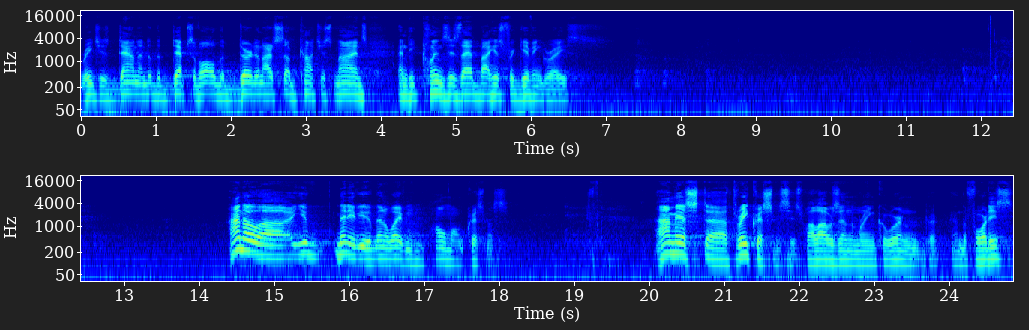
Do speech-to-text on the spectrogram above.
reaches down into the depths of all the dirt in our subconscious minds, and He cleanses that by His forgiving grace. I know uh, you, many of you have been away from home on Christmas. I missed uh, three Christmases while I was in the Marine Corps in, in the 40s.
